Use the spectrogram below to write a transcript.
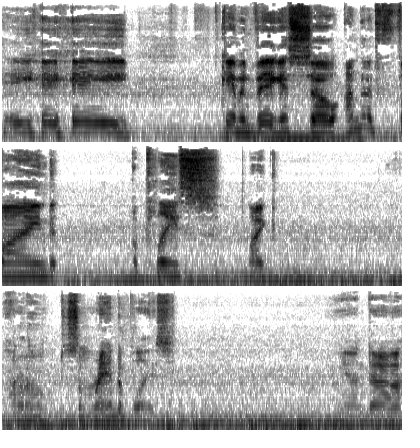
Hey, hey, hey. Okay, I'm in Vegas, so I'm gonna find a place like, I don't know, just some random place. And uh,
